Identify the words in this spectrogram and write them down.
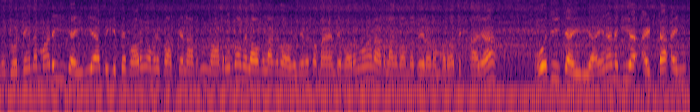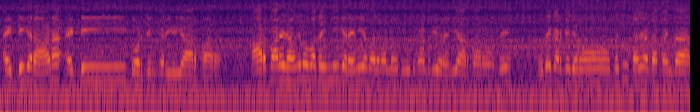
ਗੁਰਜਿੰਗ ਤਾਂ ਮਾੜੀ ਜੀ ਚਾਹੀਦੀ ਆ ਵੀ ਜਿੱਥੇ ਫੋਰਮ ਆਪਣੇ ਫਸ ਕੇ ਨਾਟ ਨੂੰ ਨਾਟ ਨੂੰ ਭਾਵੇਂ ਲੌਕ ਲੱਗਦਾ ਹੋਵੇ, ਜਿਵੇਂ ਕਮੈਨ ਦੇ ਫੋਰਮ ਨੂੰ ਨਾਟ ਲੱਗਦਾ ਹੁੰਦਾ 13 ਨੰਬਰ ਦਾ ਤਿੱਖਾ ਜਿਹਾ, ਉਹ ਚੀਜ਼ ਚਾਹੀਦੀ ਆ। ਇਹਨਾਂ ਨੇ ਕੀ ਆ, ਐਡਾ ਐਨ- ਐਡੀ ਕੁ ਰਾੜ ਆ, ਐਡੀ ਗੁਰਜਿੰਗ ਕਰੀ ਹੋਈ ਆਰ ਪਾਰ। ਆਰ ਪਾਰੇ ਸਮਝ ਲਓ, ਬਸ ਇੰਨੀ ਕੁ ਰਹਿੰਦੀ ਆ, ਬਸ ਮੰਨ ਲਓ ਸੂਤ ਦੀ ਹੋ ਰਹਿੰਦੀ ਆਰ ਪਾਰ ਆਉਣ ਤੇ। ਉਹਦੇ ਕਰਕੇ ਜਦੋਂ ਉੱਥੇ ਝੂਟਾ ਝਾਟਾ ਪੈਂਦਾ,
